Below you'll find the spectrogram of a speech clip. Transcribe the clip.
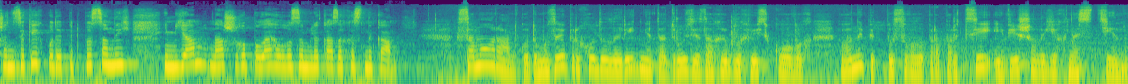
кожен з яких буде підписаний ім'ям нашого полеглого земляка-захисника. З самого ранку до музею приходили рідні та друзі загиблих військових. Вони підписували прапорці і вішали їх на стіну.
